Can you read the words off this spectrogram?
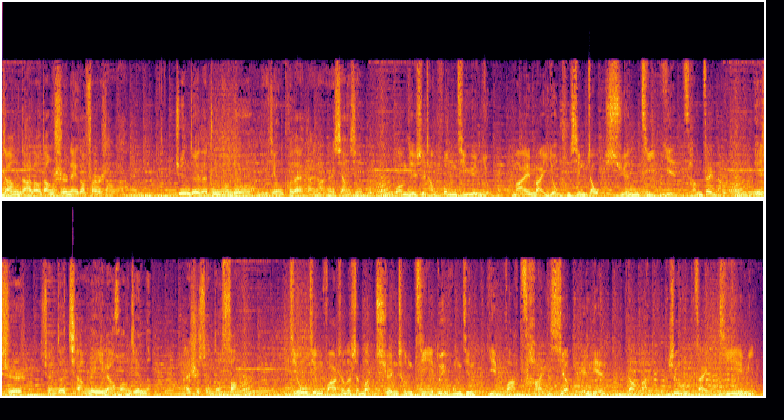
仗打到当时那个份儿上了。军队的忠诚度已经不太敢让人相信了。黄金市场风起云涌，买卖又出新招，玄机隐藏在哪儿？您是选择抢这一两黄金呢，还是选择放？究竟发生了什么？全城挤兑黄金，引发惨象连连。档案正在揭秘。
